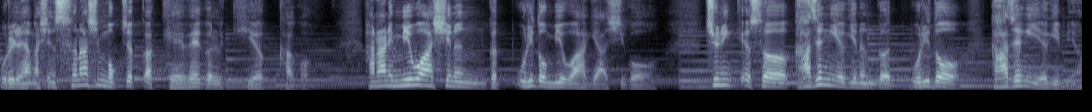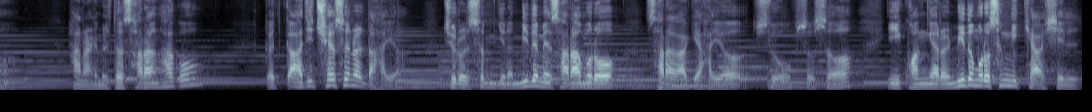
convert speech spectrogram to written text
우리를 향하신 선하신 목적과 계획을 기억하고 하나님 미워하시는 것 우리도 미워하게 하시고 주님께서 가정이 여기는 것 우리도 가정이 여기며 하나님을 더 사랑하고 끝까지 최선을 다하여 주를 섬기는 믿음의 사람으로 살아가게 하여 주옵소서 이 광야를 믿음으로 승리케 하실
